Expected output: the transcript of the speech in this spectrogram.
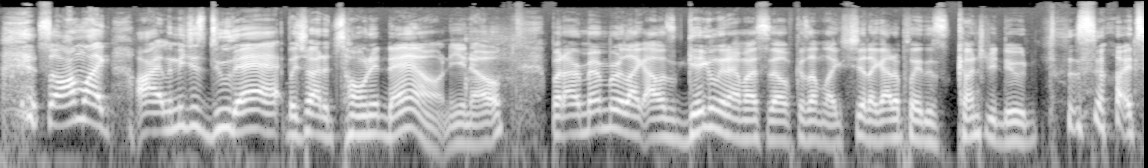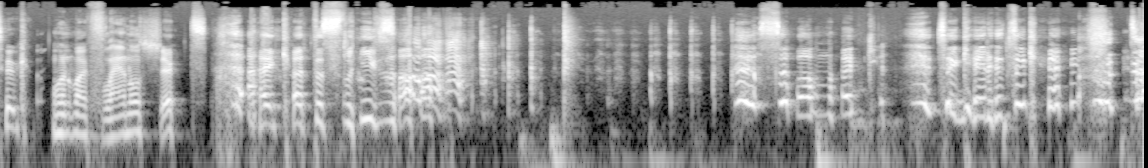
so I'm like, all right, let me just do that, but try to tone it down, you know? But I remember like I was giggling at myself because I'm like, shit, I gotta play this country dude. so I took one of my flannel shirts and I cut the sleeves off. so I'm like, to get into character.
